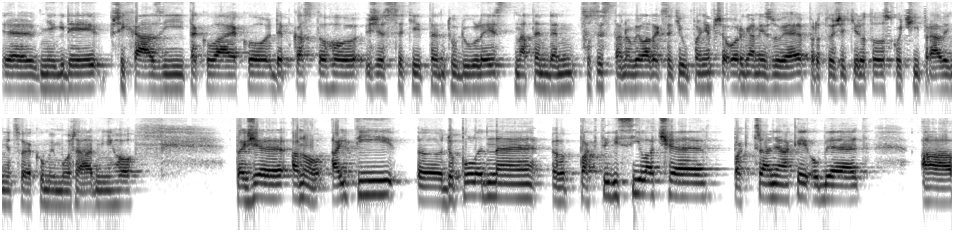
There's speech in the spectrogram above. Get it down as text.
Eh, někdy přichází taková jako depka z toho, že se ti ten to-do list na ten den, co si stanovila, tak se ti úplně přeorganizuje, protože ti do toho skočí právě něco jako mimořádného. Takže ano, IT eh, dopoledne, eh, pak ty vysílače, pak třeba nějaký oběd a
